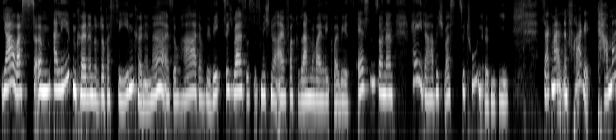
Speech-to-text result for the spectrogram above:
ja, was ähm, erleben können oder was sehen können. Ne? Also, ha, da bewegt sich was. Es ist nicht nur einfach langweilig, weil wir jetzt essen, sondern hey, da habe ich was zu tun irgendwie. Sag mal eine Frage. Kann man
